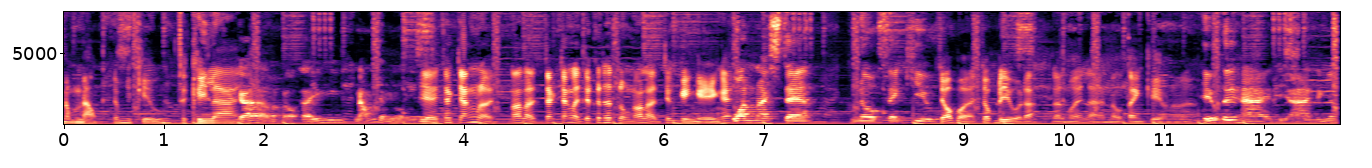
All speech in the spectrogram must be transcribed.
nồng nồng giống như kiểu tequila. Cái là bắt đầu thấy nóng trong người. Yeah chắc chắn rồi. Nó là chắc chắn là chất kích thích luôn. Nó là chất gây nghiện á. One night stand no thank you. Chốt rồi chốt deal rồi đó. Nên mới là no thank you nữa. Hiếu thứ hai thì ai thứ nhất?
